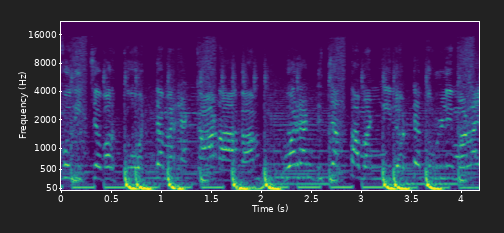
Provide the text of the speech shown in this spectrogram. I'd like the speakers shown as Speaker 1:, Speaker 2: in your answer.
Speaker 1: കൊതിച്ചവർക്ക് ഒറ്റമര കാടാകാം ഒരണ്ട് ചത്ത മണ്ണിലൊറ്റ തുള്ളി മഴയാകാം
